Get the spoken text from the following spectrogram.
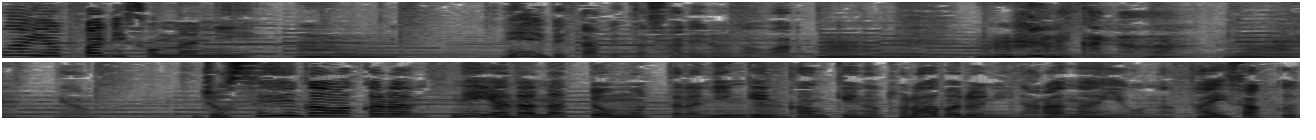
はやっぱりそんなにうん。ね、ベタベタされるのは、うん。あれかな。うん女性側からね、嫌だなって思ったら人間関係のトラブルにならないような対策っ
